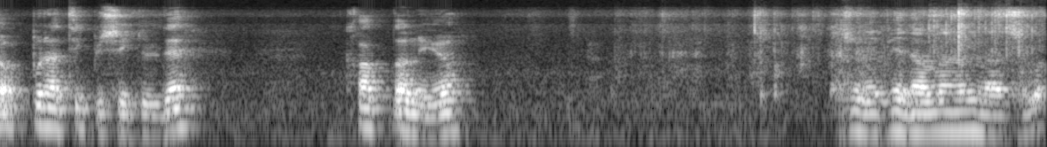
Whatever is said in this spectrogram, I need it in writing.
Çok pratik bir şekilde katlanıyor. Şöyle pedallarını da açalım.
